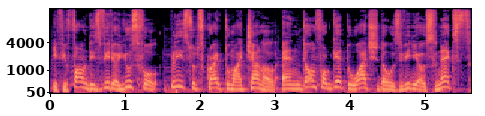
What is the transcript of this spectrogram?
If you found this video useful, please subscribe to my channel and don't forget to watch those videos next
